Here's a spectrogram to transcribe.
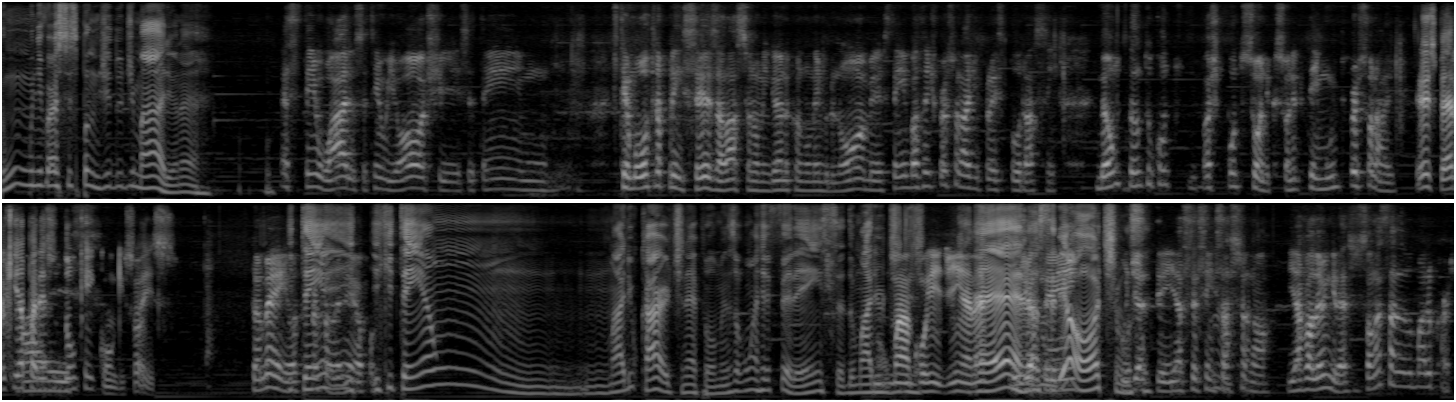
um universo expandido de Mario, né? É, você tem o Wario, você tem o Yoshi, você tem. um- Você tem uma outra princesa lá, se eu não me engano, que eu não lembro o nome. Você tem bastante personagem pra explorar, assim. Não tanto quanto. Acho que quanto o Sonic. Sonic tem muito personagem. Eu espero que apareça o Mas- Donkey Kong, só isso. Também, E, tenha, e- e que tenha um, um Mario Kart, né? Pelo menos alguma referência do Mario Uma dirigi- corridinha, né? É, não, ter, seria ótimo. Podia ter, ia ser sensacional. Ia valer o ingresso, só nessa área do Mario Kart.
